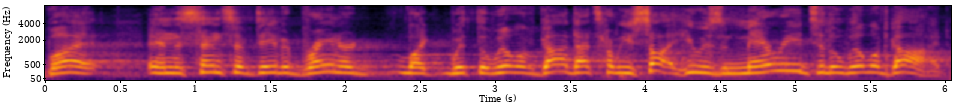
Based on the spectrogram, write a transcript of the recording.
but in the sense of David Brainerd, like with the will of God, that's how he saw it. He was married to the will of God.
